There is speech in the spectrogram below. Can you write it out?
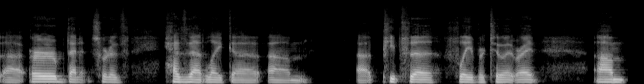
uh, herb that sort of has that like a uh, um, uh, pizza flavor to it, right? Um,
